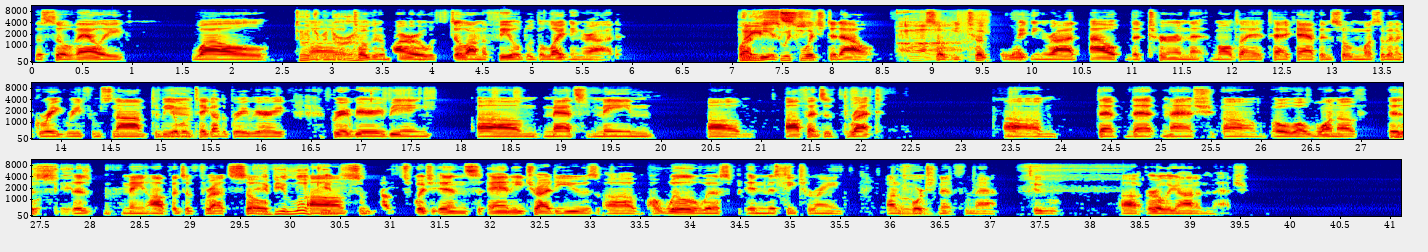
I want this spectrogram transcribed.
the Silvally, while Togedemaru. uh, Togedemaru was still on the field with the lightning rod, but, but he, he had switched... switched it out. So he ah. took the lightning rod out the turn that multi attack happened. So it must have been a great read from Snom to be able to take out the Braviary. Braviary being um, Matt's main um, offensive threat. Um, that that match, um, oh well, one of his well, it, his main offensive threats. So if you look, um, some switch ins, and he tried to use uh, a will o wisp in misty terrain. Oh. Unfortunate oh. for Matt to uh, early on in the match.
